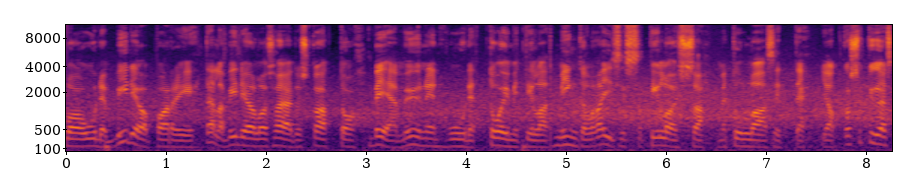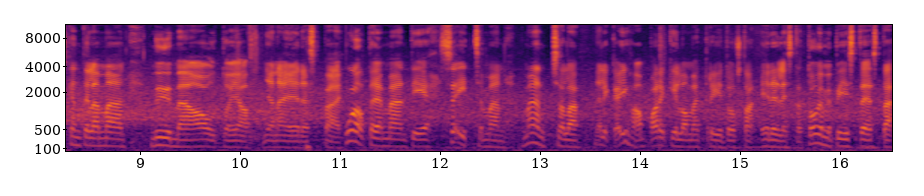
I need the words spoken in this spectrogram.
Tervetuloa uuden videopariin. Tällä videolla olisi ajatus katsoa BMYnin uudet toimitilat, minkälaisissa tiloissa me tullaan sitten jatkossa työskentelemään, myymään autoja ja näin edespäin. Puolteenmäentie 7 Mäntsälä, eli ihan pari kilometriä tuosta edellisestä toimipisteestä.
